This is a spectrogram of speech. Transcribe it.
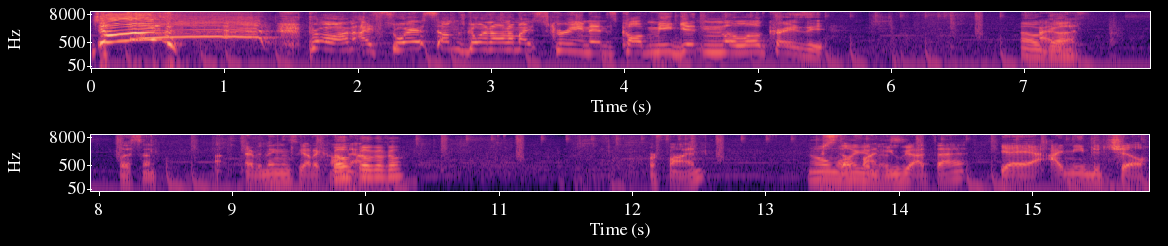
John! Bro, I'm, I swear something's going on on my screen and it's called me getting a little crazy. Oh god. Listen, everything's got to calm Go down. go go go. We're fine. Oh my goodness. You got that? Yeah, yeah. I need to chill.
